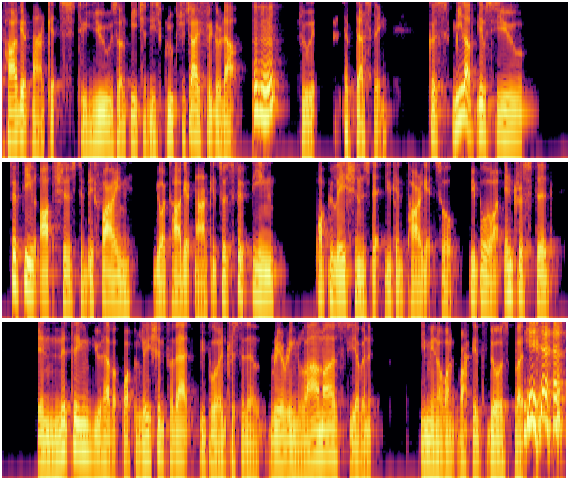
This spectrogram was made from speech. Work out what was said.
target markets to use on each of these groups, which I figured out Mm-hmm. through extensive testing. Because Meetup gives you 15 options to define your target market. So it's 15 populations that you can target. So people who are interested in knitting, you have a population for that. People who are interested in rearing llamas, you have an you may not want to market to those, but Yeah.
